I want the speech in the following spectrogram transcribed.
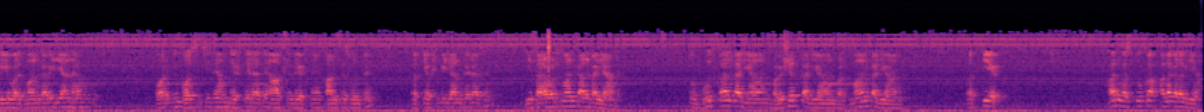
तो ये वर्तमान का भी ज्ञान है हमको। और भी बहुत सी चीज़ें हम देखते रहते हैं आँख से देखते हैं, कान से सुनते हैं, प्रत्यक्ष भी जानते रहते हैं। ये सारा वर्तमान काल का ज्ञान है। तो भूतकाल का ज्ञान भविष्य का ज्ञान, वर्तमान का ज्ञान, प्रत्येक, हर वस्तु का अलग अलग ज्ञान।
